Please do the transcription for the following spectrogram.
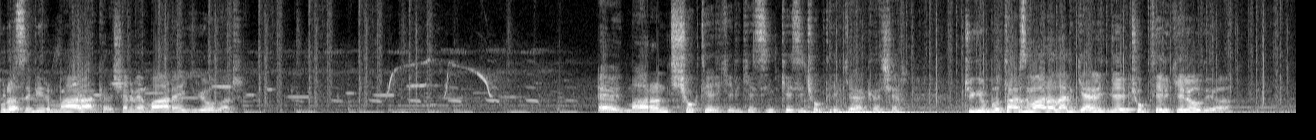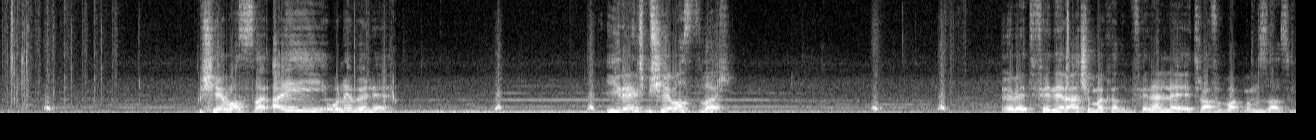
Burası bir mağara arkadaşlar ve mağaraya giriyorlar. Evet mağaranın içi çok tehlikeli. Kesin kesin çok tehlikeli arkadaşlar. Çünkü bu tarz mağaralar genellikle çok tehlikeli oluyor. Bir şeye bastılar. Ay o ne böyle? İğrenç bir şeye bastılar. Evet feneri açın bakalım. Fenerle etrafa bakmamız lazım.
